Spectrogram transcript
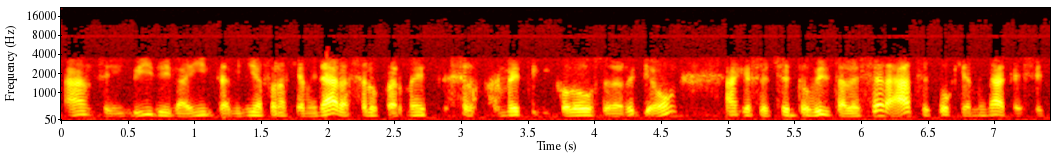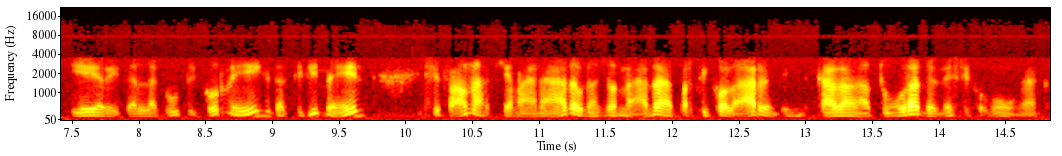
anzi invidi la INTA a venire a fare una camminata se lo permette, se lo permette chi conosce la regione anche se il centro visita alle serate può camminare ai sentieri del lago di Cornig, da Tidiment si fa una chiamata, una giornata particolare in casa natura del nostro comune. Ecco.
